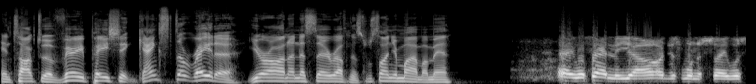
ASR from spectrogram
and talk to a very patient gangster Raider. You're on Unnecessary Roughness. What's on your mind, my man? Hey, what's happening, y'all? I just want to say what's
